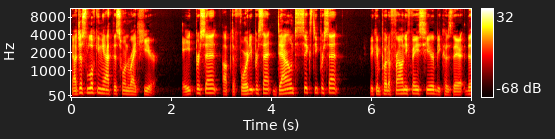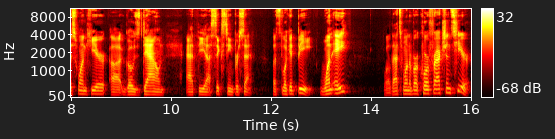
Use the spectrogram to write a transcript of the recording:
Now just looking at this one right here, 8% up to 40%, down to 60%. We can put a frowny face here because there, this one here uh, goes down at the uh, 16%. Let's look at B. 1 eighth, well, that's one of our core fractions here.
